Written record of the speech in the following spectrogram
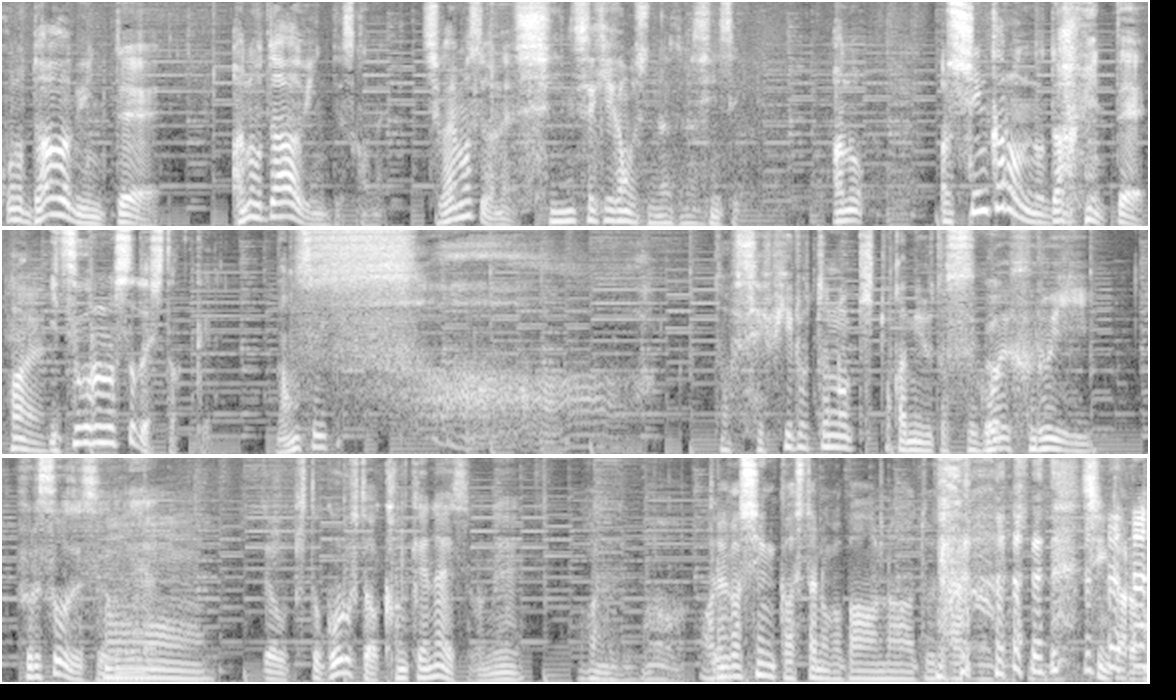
このダーウィンってあのダーウィンですかね？違いますよね？親戚かもしれないですね。親戚。あのあの進化論のダーウィンって、はい。い、つ頃の人でしたっけ？何世紀？セフィロトの木とか見るとすごい古い。古そうですよね。うん。でもきっとゴルフとは関係ないですよね。あれが進化したのがバーナード・ダーウィン進化論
